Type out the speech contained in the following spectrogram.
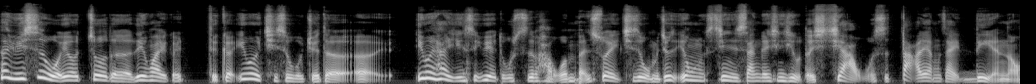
那于是我又做的另外一个这个，因为其实我觉得呃。因为他已经是阅读思考文本，所以其实我们就是用星期三跟星期五的下午是大量在练哦，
